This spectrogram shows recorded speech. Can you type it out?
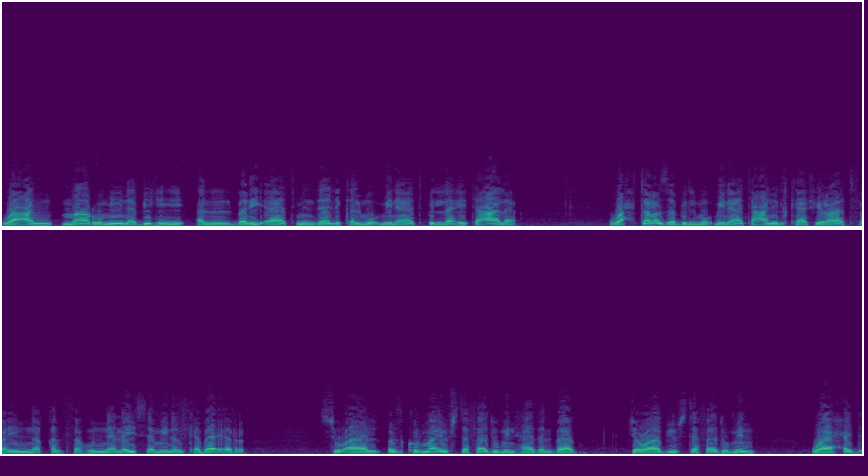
وعن ما رمين به البريئات من ذلك المؤمنات بالله تعالى. واحترز بالمؤمنات عن الكافرات فإن قذفهن ليس من الكبائر. سؤال اذكر ما يستفاد من هذا الباب. جواب يستفاد منه واحد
